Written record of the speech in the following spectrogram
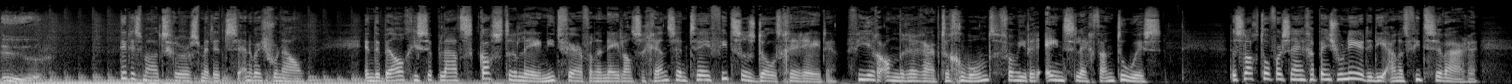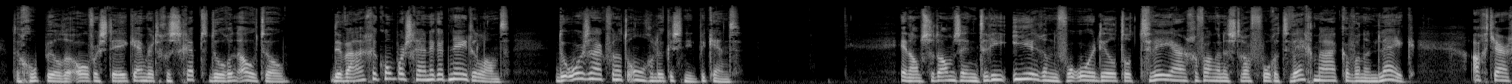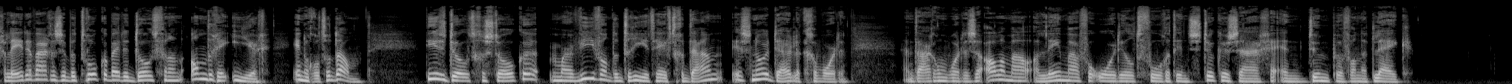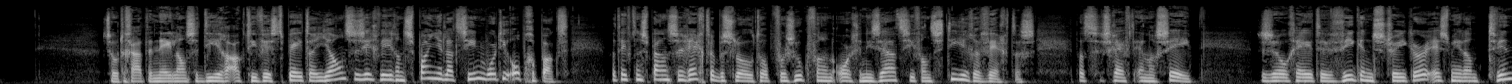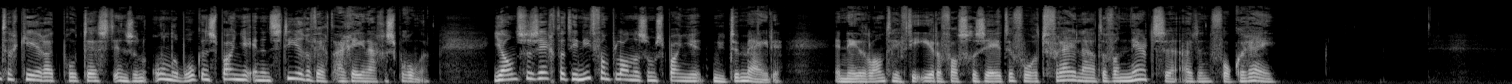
uur. Dit is Maud Schreurs met het NOS Journaal. In de Belgische plaats Kasterlee, niet ver van de Nederlandse grens... zijn twee fietsers doodgereden. Vier anderen raakten gewond, van wie er één slecht aan toe is. De slachtoffers zijn gepensioneerden die aan het fietsen waren. De groep wilde oversteken en werd geschept door een auto. De wagen komt waarschijnlijk uit Nederland. De oorzaak van het ongeluk is niet bekend. In Amsterdam zijn drie Ieren veroordeeld tot twee jaar gevangenisstraf voor het wegmaken van een lijk. Acht jaar geleden waren ze betrokken bij de dood van een andere Ier in Rotterdam. Die is doodgestoken, maar wie van de drie het heeft gedaan is nooit duidelijk geworden. En daarom worden ze allemaal alleen maar veroordeeld voor het in stukken zagen en dumpen van het lijk. Zodra gaat de Nederlandse dierenactivist Peter Jansen zich weer in Spanje laat zien, wordt hij opgepakt. Dat heeft een Spaanse rechter besloten op verzoek van een organisatie van stierenvechters. Dat schrijft NRC. De zogeheten vegan streaker is meer dan twintig keer uit protest in zijn onderbroek in Spanje in een stierenvechtarena gesprongen. Jansen zegt dat hij niet van plan is om Spanje nu te mijden. In Nederland heeft hij eerder vastgezeten voor het vrijlaten van nertsen uit een fokkerij.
